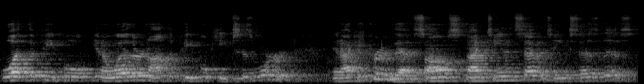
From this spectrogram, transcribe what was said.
what the people, you know, whether or not the people keeps his word. And I can prove that. Psalms 19 and 17 says this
